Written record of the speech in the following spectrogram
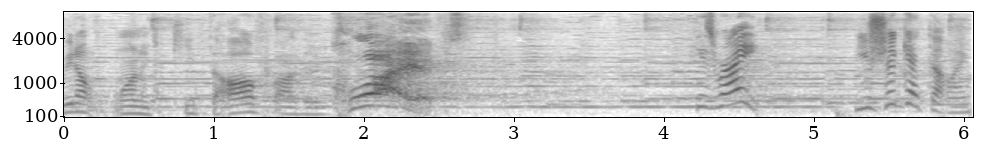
We don't want to keep the Allfather... Quiet! He's right. You should get going.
